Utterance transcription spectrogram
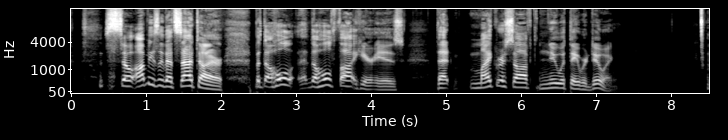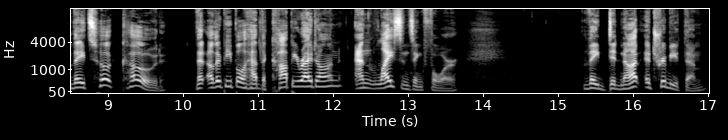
so obviously that's satire, but the whole the whole thought here is that Microsoft knew what they were doing. They took code that other people had the copyright on and licensing for, they did not attribute them.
